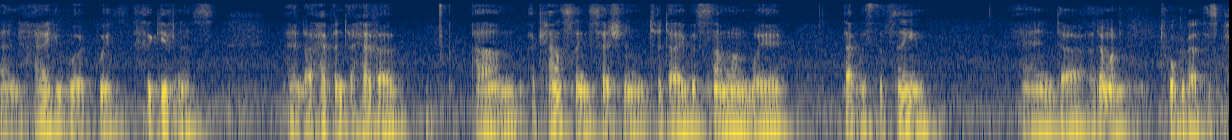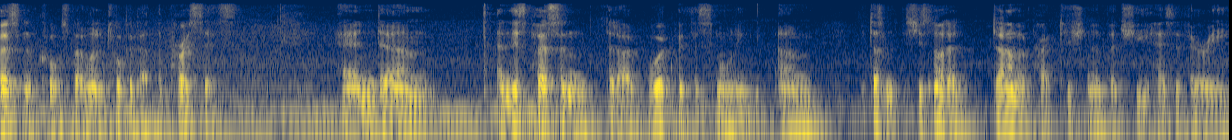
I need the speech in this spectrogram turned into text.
and how you work with forgiveness. And I happened to have a, um, a counselling session today with someone where that was the theme. And uh, I don't want to talk about this person, of course, but I want to talk about the process. And um, and this person that I work with this morning um, doesn't. She's not a Dharma practitioner, but she has a very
